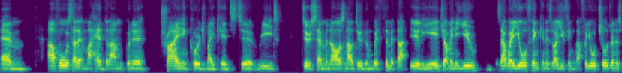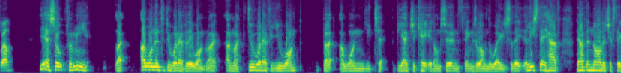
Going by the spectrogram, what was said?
Um, I've always had it in my head that I'm going to try and encourage my kids to read, do seminars, and I'll do them with them at that early age. I mean, are you, is that where you're thinking as well? Are you thinking that for your children as well? Yeah. So for me, like, I want them to do whatever they want, right? I'm like, do whatever you want but I want you to be educated on certain things along the way. So they at least they have they have the knowledge if they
